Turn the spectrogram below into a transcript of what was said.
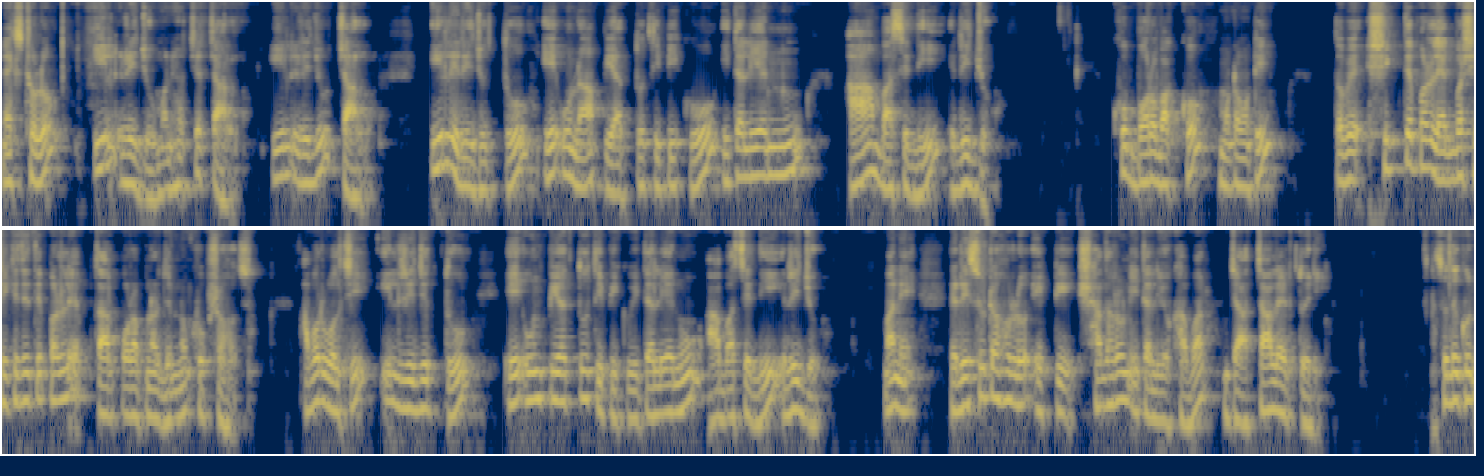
নেক্সট হলো ইল রিজু মানে হচ্ছে চাল। ইল রিজু, চাল। ইল রিজুত্তু এ উনা পিয়াত্তু তিপিকু ইতালিয়ানু আ বাসেদি রিজু। খুব বড় বাক্য, মোটামুটি। তবে শিখতে পারলে, একবার শিখে যেতে পারলে তারপর আপনার জন্য খুব সহজ। আবার বলছি, ইল রিজুত্তু এ উন পিয়াত্তু তিপিকু ইতালিয়ানু আবাসে দি রিজু। মানে রিসুটা হলো একটি সাধারণ ইতালীয় খাবার যা চালের তৈরি। সো দেখুন,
